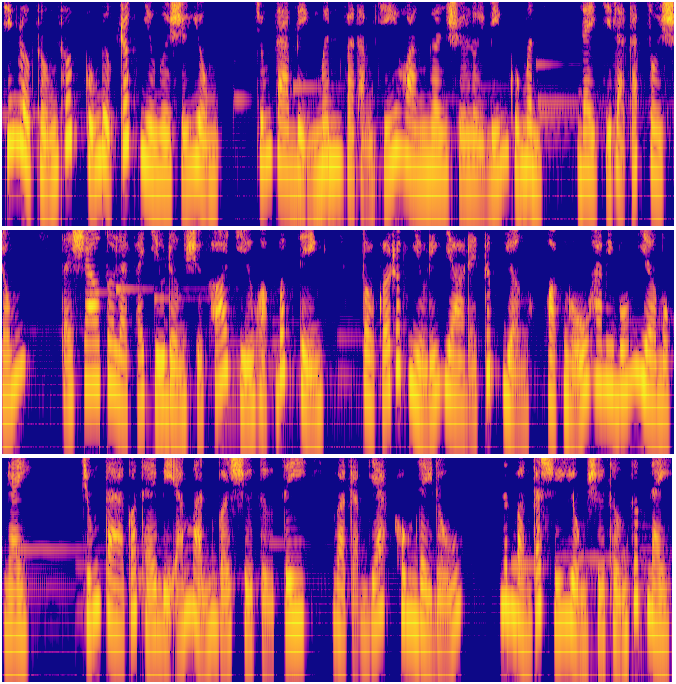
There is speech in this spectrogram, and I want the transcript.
Chiến lược thưởng thức cũng được rất nhiều người sử dụng. Chúng ta biện minh và thậm chí hoan nghênh sự lười biếng của mình. Đây chỉ là cách tôi sống. Tại sao tôi lại phải chịu đựng sự khó chịu hoặc bất tiện? Tôi có rất nhiều lý do để tức giận hoặc ngủ 24 giờ một ngày. Chúng ta có thể bị ám ảnh bởi sự tự ti và cảm giác không đầy đủ nên bằng cách sử dụng sự thưởng thức này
